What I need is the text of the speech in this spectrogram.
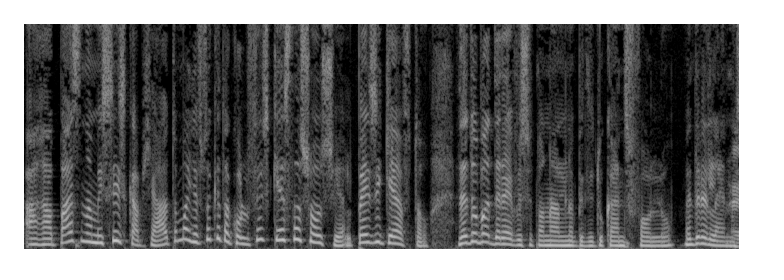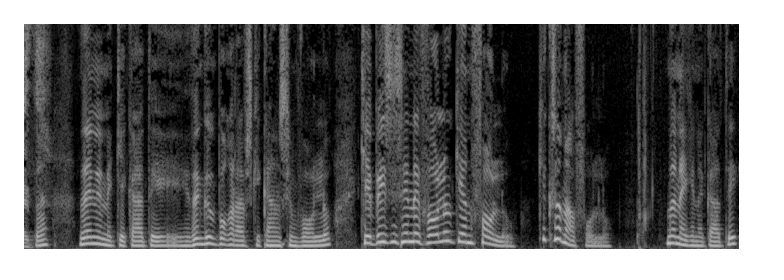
αγαπάς να μισείς κάποια άτομα, γι' αυτό και τα ακολουθείς και στα social. Παίζει και αυτό. Δεν τον παντρεύεσαι τον άλλον επειδή του κάνεις follow. Μην τρελαίνεστε. Έτσι. Δεν είναι και κάτι. Δεν υπογράφεις και κάνει συμβόλο. Και επίσης είναι follow και unfollow. Και ξανά follow. Δεν έγινε κάτι.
